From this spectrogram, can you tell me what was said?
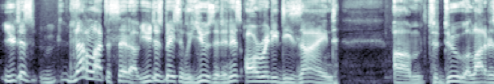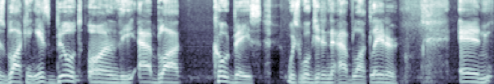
you just not a lot to set up. You just basically use it, and it's already designed um, to do a lot of this blocking. It's built on the AdBlock code base, which we'll get into AdBlock later. And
